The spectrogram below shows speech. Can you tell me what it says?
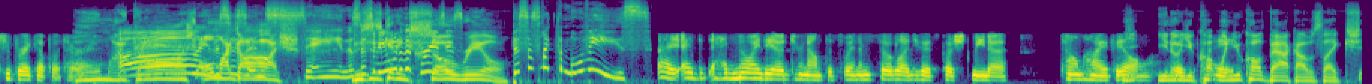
to break up with her. Oh my Oh, gosh. Oh my gosh. Insane. This, This is, is to be one getting of the so real. This is like the movies. I, I had no idea it'd turn out this way, and I'm so glad you guys pushed me to tell him how I feel. You know, you Like, call, when you called back, I was like, "Sh-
